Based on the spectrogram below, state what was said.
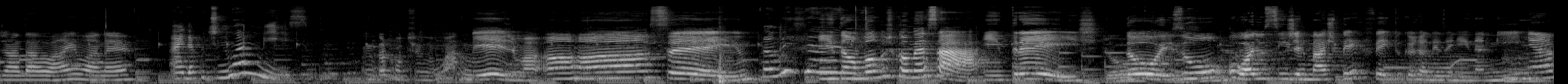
já da Laila, né? Ainda continua mesmo. Ainda continua a mesma. Aham, sei. Vamos ver. Então vamos começar. Em 3, 2, 1. O óleo Singer mais perfeito que eu já desenhei na minha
